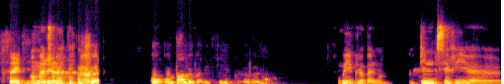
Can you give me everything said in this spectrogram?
Ça existe. En majorité. on, parle de quoi? De films globalement? Oui, globalement. Films, séries. Euh,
